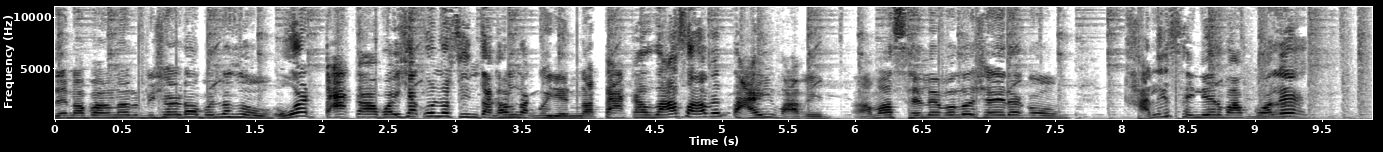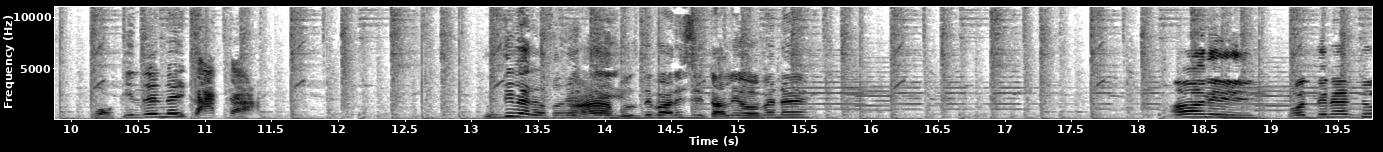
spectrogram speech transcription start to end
দেনা পাওনার বিষয়টা বললেছো? ও টাকা পয়সা কোনো চিন্তা ভাবনা করেন না টাকা যা চাবেন তাই পাবেন। আমার ছেলে বলো সেই রকম খালি ছেলের বাপ বলে পকেটে নেই টাকা। বুঝতে পেরেছ হ্যাঁ বুঝতে পারিছি তাহলে হবে না। আনি ওর দিন একটু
